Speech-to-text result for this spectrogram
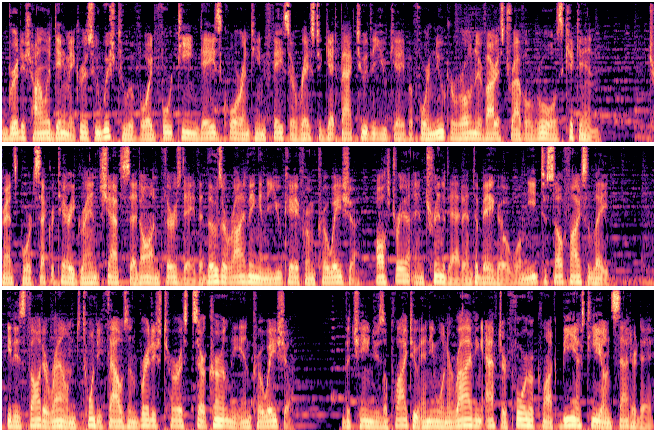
British holidaymakers who wish to avoid 14 days quarantine face a race to get back to the UK before new coronavirus travel rules kick in. Transport Secretary Grant Shapps said on Thursday that those arriving in the UK from Croatia, Austria and Trinidad and Tobago will need to self-isolate. It is thought around 20,000 British tourists are currently in Croatia. The changes apply to anyone arriving after 4 o'clock BST on Saturday.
